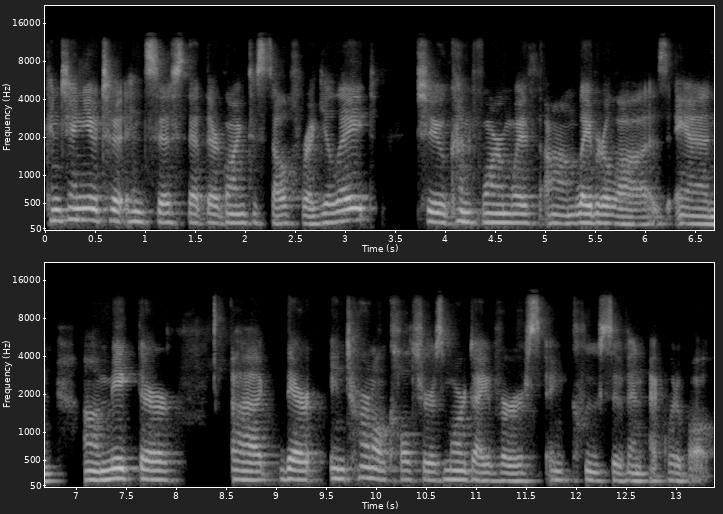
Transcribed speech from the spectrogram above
continue to insist that they're going to self-regulate to conform with um, labor laws and um, make their uh, their internal cultures more diverse, inclusive, and equitable.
